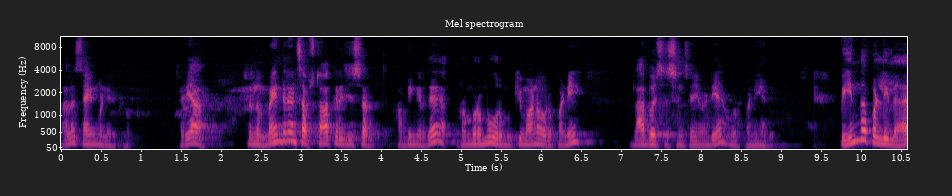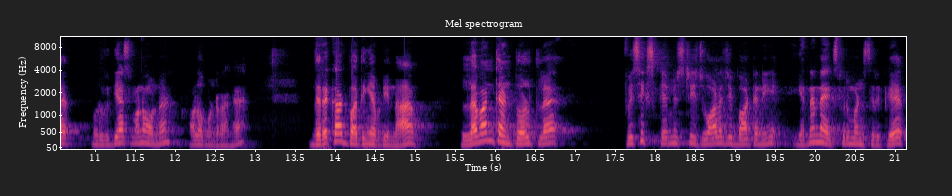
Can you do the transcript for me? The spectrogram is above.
அதில் சைன் பண்ணியிருக்கணும் சரியா? ஸோ இந்த மெயின்டெனன்ஸ் ஆஃப் ஸ்டாக் ரெஜிஸ்டர் அப்படிங்கிறது ரொம்ப ரொம்ப ஒரு முக்கியமான ஒரு பணி. லேப் அசிஸ்டன்ட் செய்ய வேண்டிய ஒரு பணி அது. இப்போ இந்த பள்ளியில் ஒரு வித்தியாசமான ஒன்று ஃபாலோ பண்ணுறாங்க இந்த ரெக்கார்ட் பார்த்தீங்க அப்படின்னா லெவன்த் அண்ட் டுவெல்த்தில் ஃபிசிக்ஸ் கெமிஸ்ட்ரி ஜுவாலஜி பாட்டனி என்னென்ன எக்ஸ்பெரிமெண்ட்ஸ் இருக்குது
